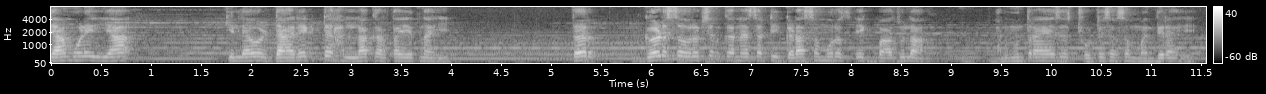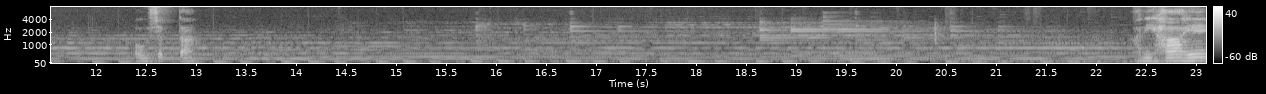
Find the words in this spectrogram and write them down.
त्यामुळे या किल्ल्यावर डायरेक्ट हल्ला करता येत नाही. तर गड संरक्षण करण्यासाठी गडासमोरच एक बाजूला हनुमंतरायाचं छोटेसं असं मंदिर आहे. पाहू शकता. आणि हा आहे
